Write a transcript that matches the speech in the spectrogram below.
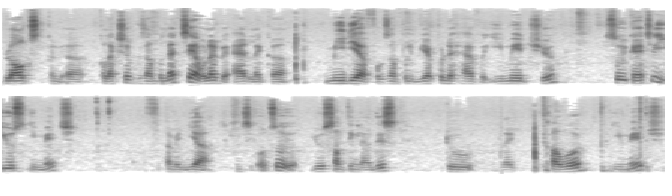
blocks uh, collection. For example let's say I would like to add like a media. For example we happen to have an image here. So you can actually use image. I mean yeah you can see also use something like this to like cover image.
